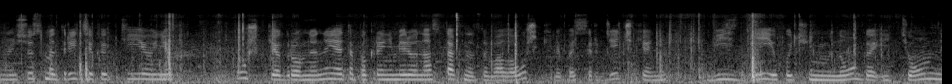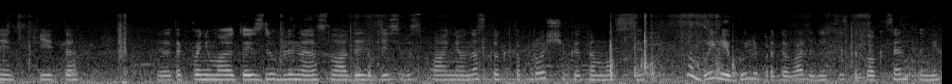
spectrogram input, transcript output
Ну, Еще смотрите, какие у них ушки огромные. Ну, я это, по крайней мере, у нас так называла ушки, либо сердечки. Они везде, их очень много и темные какие-то. Я так понимаю, это излюбленная сладость здесь, в Испании. У нас как-то проще к этому все. Ну, были и были, продавали, но здесь такой акцент на них.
